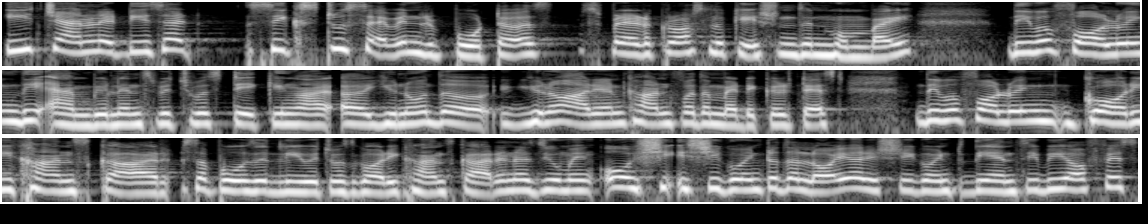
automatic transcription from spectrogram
Each channel at least had six to seven reporters spread across locations in Mumbai. They were following the ambulance which was taking, uh, you know, the you know Aryan Khan for the medical test. They were following Gauri Khan's car, supposedly, which was Gauri Khan's car, and assuming, oh, she is she going to the lawyer? Is she going to the NCB office?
